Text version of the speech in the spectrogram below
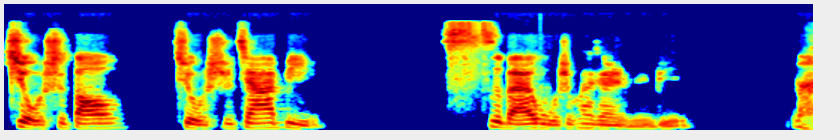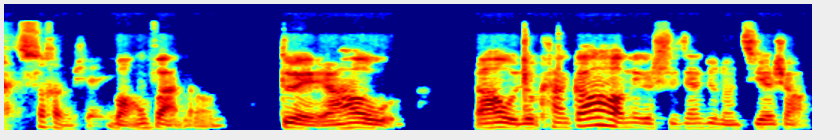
九十刀，九十加币，四百五十块钱人民币，那是很便宜。往返的，对，然后然后我就看刚好那个时间就能接上，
